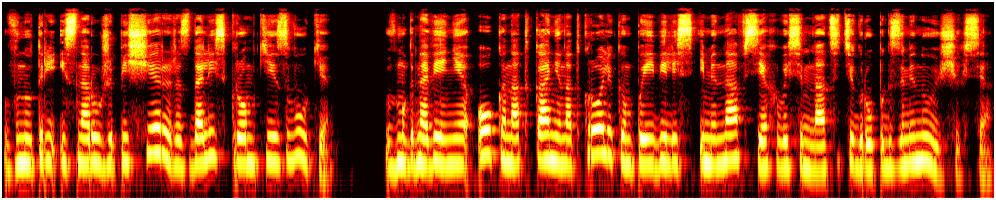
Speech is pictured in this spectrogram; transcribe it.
Внутри и снаружи пещеры раздались громкие звуки. В мгновение ока на ткани над кроликом появились имена всех 18 групп экзаменующихся.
